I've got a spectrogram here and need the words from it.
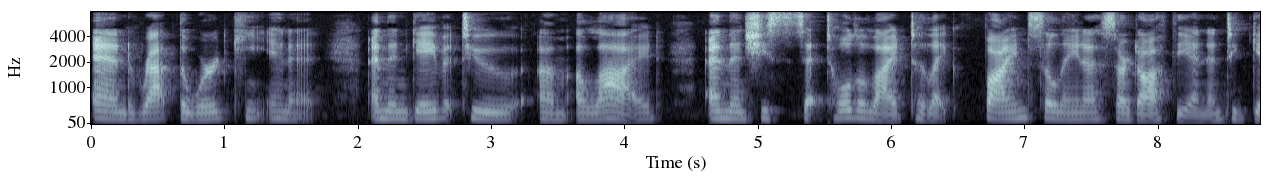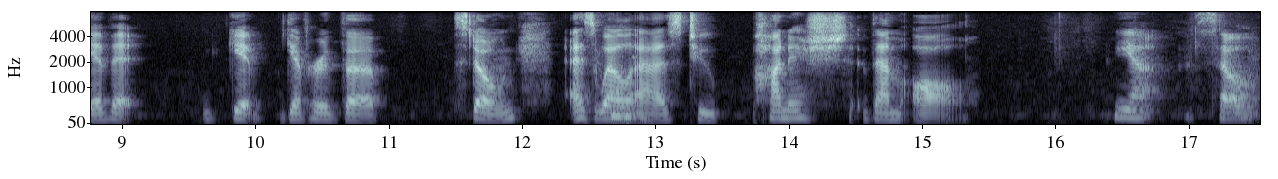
and wrapped the Wyrdkey in it, and then gave it to um, Elide, and then she set, told Elide to like find Celaena Sardothien and to give it, give give her the stone, as well Mhm. as to punish them all. Yeah. So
